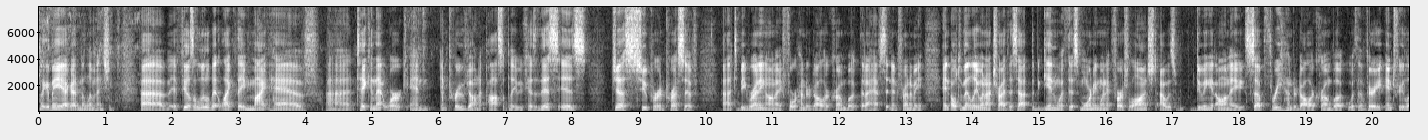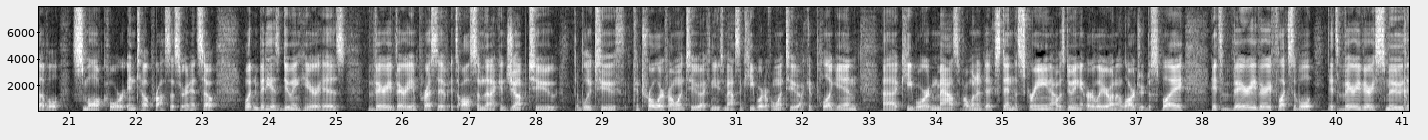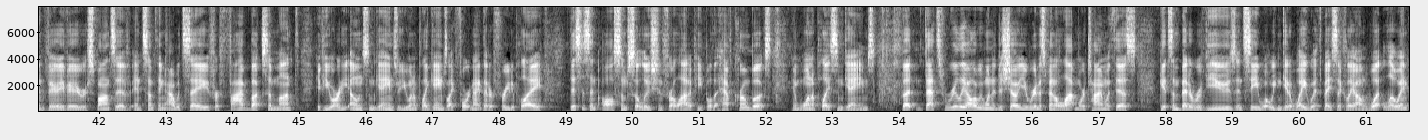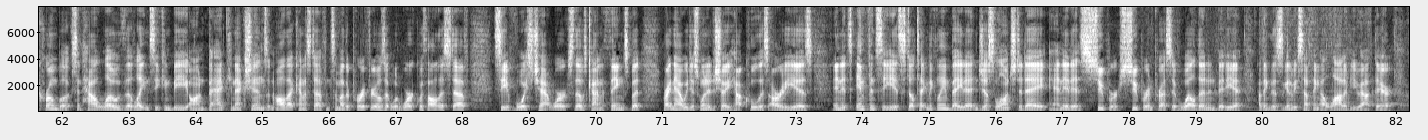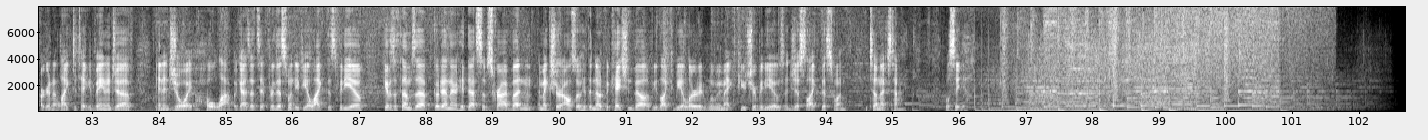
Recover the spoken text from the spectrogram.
look at me, I got an elimination uh, it feels a little bit like they might have uh, taken that work and improved on it possibly because this is just super impressive uh, to be running on a $400 Chromebook that I have sitting in front of me. And ultimately, when I tried this out to begin with this morning when it first launched, I was doing it on a sub $300 Chromebook with a very entry level small core Intel processor in it. So what NVIDIA is doing here is very, very impressive. It's awesome that I can jump to a Bluetooth controller if I want to. I can use mouse and keyboard if I want to. I could plug in uh, keyboard and mouse if I wanted to extend the screen. I was doing it earlier on a larger display. It's very, very flexible. It's very, very smooth and very, very responsive and something I would say for five bucks a month, if you already own some games or you want to play games like Fortnite that are free to play, this is an awesome solution for a lot of people that have Chromebooks and want to play some games. But that's really all we wanted to show you. We're going to spend a lot more time with this get some better reviews and see what we can get away with basically on what low-end Chromebooks and how low the latency can be on bad connections and all that kind of stuff and some other peripherals that would work with all this stuff. See if voice chat works, those kind of things. But right now we just wanted to show you how cool this already is. In its infancy, it's still technically in beta and just launched today and it is super, super impressive. Well done NVIDIA. I think this is gonna be something a lot of you out there are gonna like to take advantage of and enjoy a whole lot. But guys, that's it for this one. If you like this video, give us a thumbs up, go down there, hit that subscribe button, and make sure to also hit the notification bell if you'd like to be alerted when we make future videos just like this one. Until next time, we'll see you.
